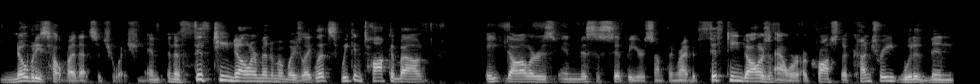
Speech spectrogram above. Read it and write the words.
Nobody's helped by that situation. And, and a $15 minimum wage, like let's we can talk about eight dollars in Mississippi or something, right? But fifteen dollars an hour across the country would have been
